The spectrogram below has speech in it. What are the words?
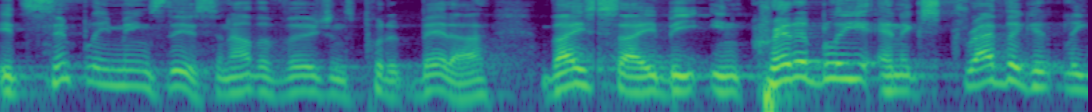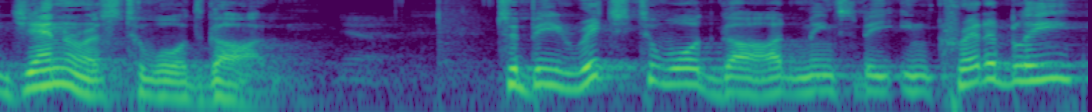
It simply means this, and other versions put it better. They say, be incredibly and extravagantly generous towards God. To be rich toward God means to be incredibly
